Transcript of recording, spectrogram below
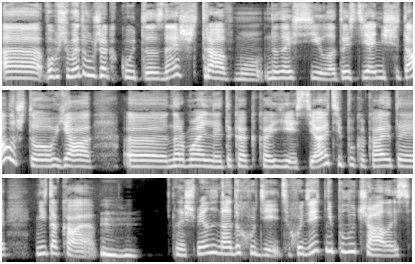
Uh, в общем, это уже какую-то, знаешь, травму наносила. То есть я не считала, что я uh, нормальная такая, какая есть. Я, типа, какая-то не такая. Mm-hmm. Значит, мне надо худеть. Худеть не получалось.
